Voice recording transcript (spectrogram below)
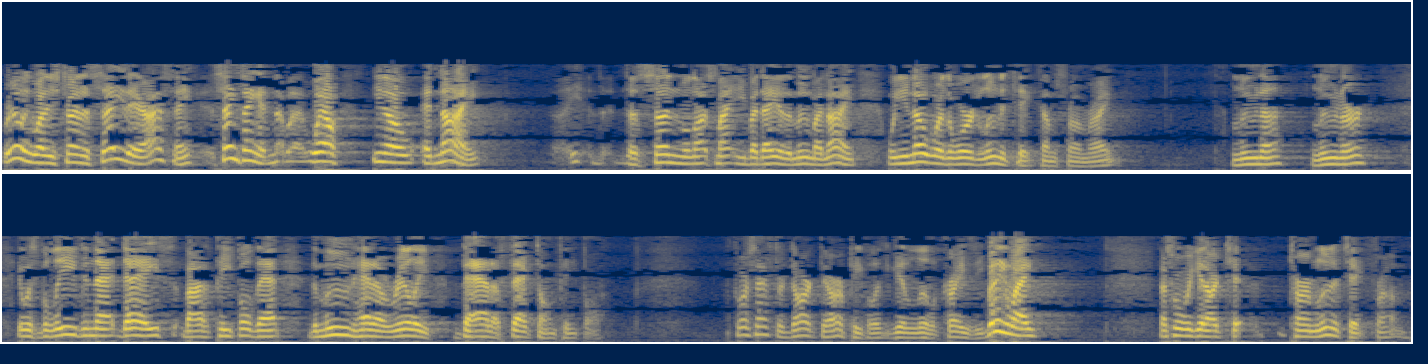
Really what he's trying to say there, I think, same thing at, well, you know, at night, the sun will not smite you by day or the moon by night. Well, you know where the word lunatic comes from, right? Luna, lunar. It was believed in that day by people that the moon had a really bad effect on people. Of course, after dark, there are people that get a little crazy. But anyway, that's where we get our t- term lunatic from.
